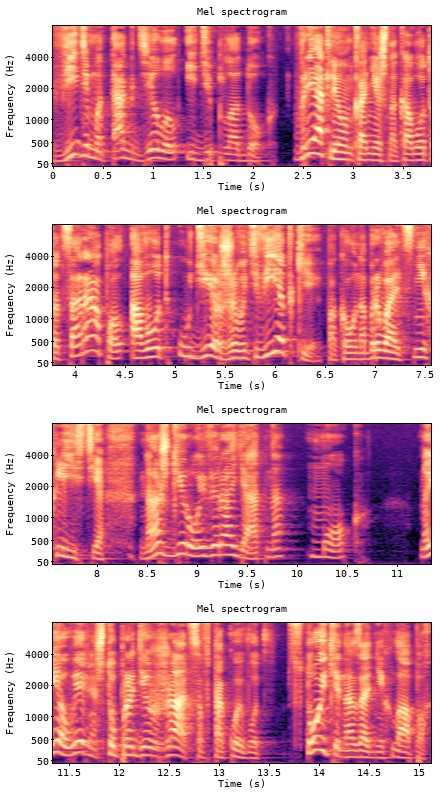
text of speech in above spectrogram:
Видимо, так делал и диплодок. Вряд ли он, конечно, кого-то царапал, а вот удерживать ветки, пока он обрывает с них листья, наш герой, вероятно, мог. Но я уверен, что продержаться в такой вот стойке на задних лапах,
